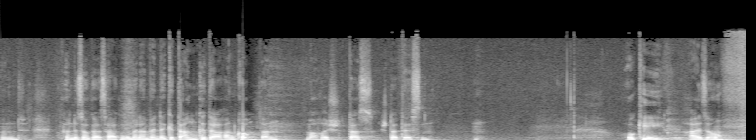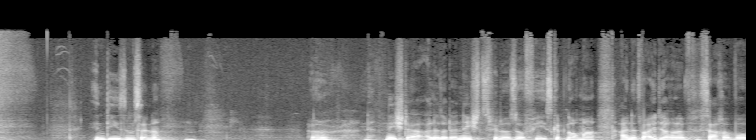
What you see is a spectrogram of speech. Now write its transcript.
Und man könnte sogar sagen, immer dann, wenn der Gedanke daran kommt, dann mache ich das stattdessen. Okay, also in diesem Sinne, nicht der Alles- oder Nichts-Philosophie. Es gibt nochmal eine weitere Sache, wo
